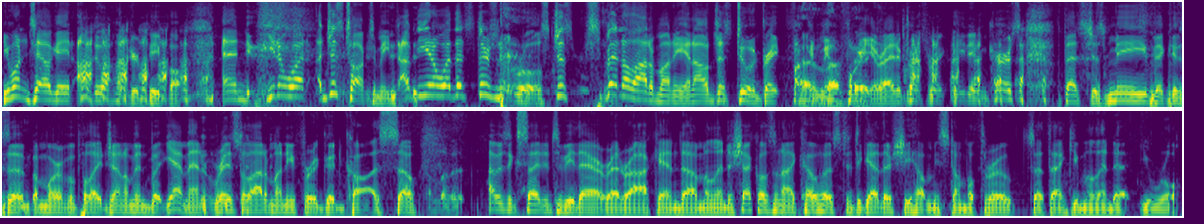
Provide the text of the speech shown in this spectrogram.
You want a tailgate, I'll do 100 people. And you know what? Just talk to me. Uh, you know what? That's there's no rules. Just spend a lot of money, and I'll just do a great fucking meal for it. you, right? Of course, Rick, he didn't curse. That's just me. Vic is a, a more of a polite gentleman, but yeah, man, raised a lot of money for a good cause. So I love it. I was excited to be there at Red Rock, and uh, Melinda Sheckells and I co-hosted together. She helped me stumble through, so thank you, Melinda. You rule.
